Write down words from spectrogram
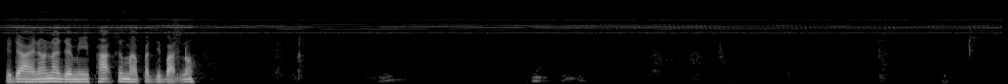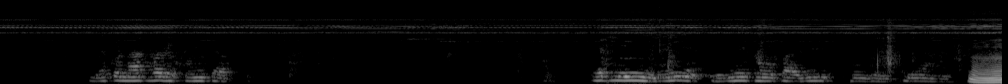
เสียดายเนาะน่าจะมีพระขึ้นมาปฏิบัติเนาะ แล้ว ก็นัดว่าจะคุยกับแอดมินอยู่นะเนี่ยเดี๋ยวไม่โทรไปไม่ได้คุยกับที่งานอืม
